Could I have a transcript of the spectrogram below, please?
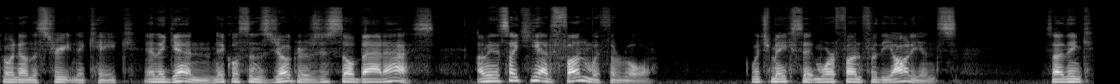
Going down the street in a cake. And again, Nicholson's Joker is just so badass. I mean, it's like he had fun with the role, which makes it more fun for the audience. So I think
